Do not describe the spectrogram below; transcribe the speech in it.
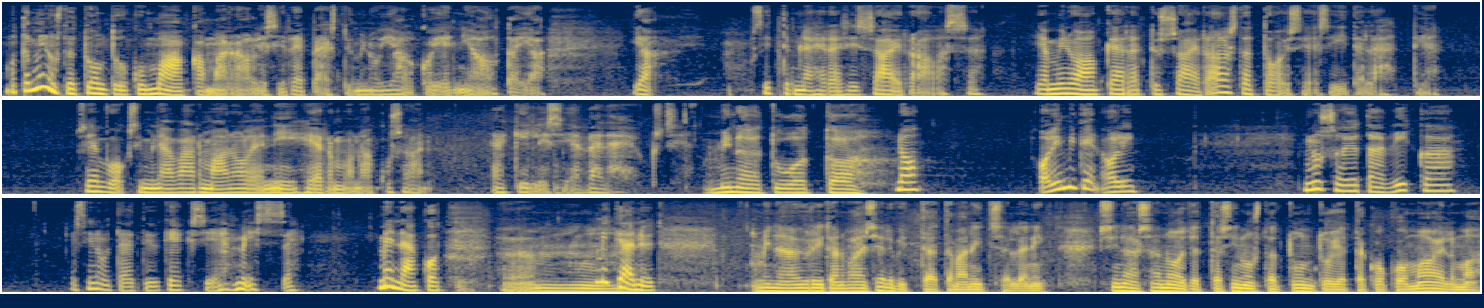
Mutta minusta tuntuu, kun maankamara olisi repäisty minun jalkojeni alta ja, ja sitten minä heräsin sairaalassa. Ja minua on kärrätty sairaalasta toiseen siitä lähtien. Sen vuoksi minä varmaan olen niin hermona, kun saan äkillisiä väläyksiä. Minä tuota... No, oli miten oli. Minussa on jotain vikaa ja sinun täytyy keksiä missä. Mennään kotiin. Ähm, Mikä nyt? Minä yritän vain selvittää tämän itselleni. Sinä sanoit, että sinusta tuntui, että koko maailma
